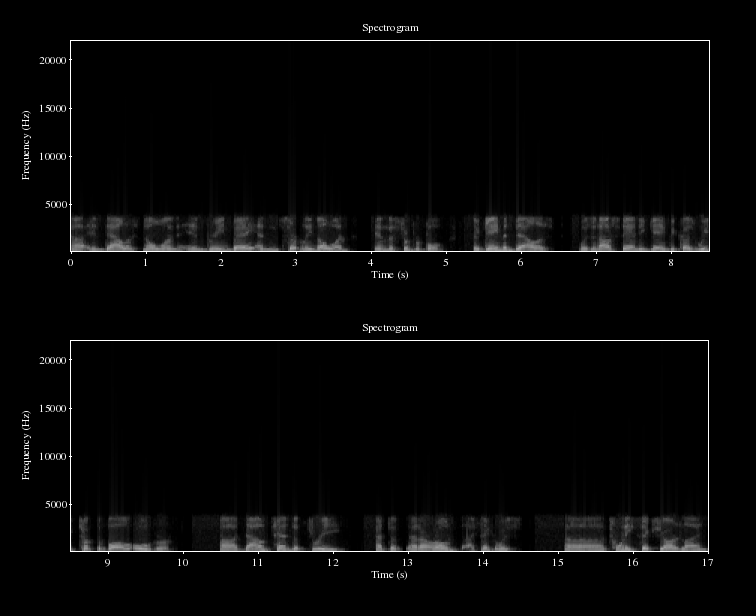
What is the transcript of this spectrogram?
uh, in Dallas. No one in Green Bay, and certainly no one in the Super Bowl. The game in Dallas was an outstanding game because we took the ball over uh, down 10 to 3 at the at our own I think it was uh, 26 yard line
